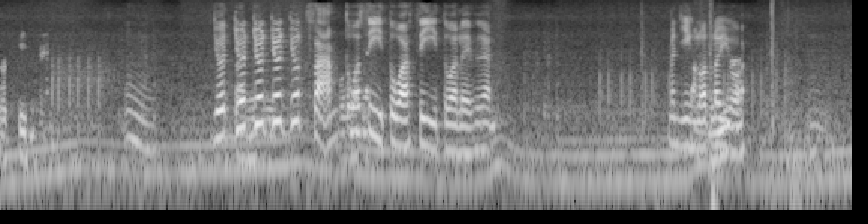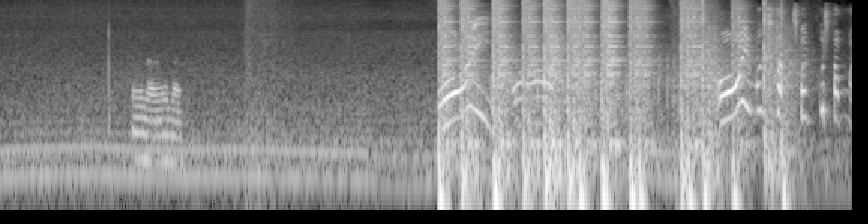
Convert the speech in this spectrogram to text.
รถติดไปอืมหยุดหยุดหยุดหยุดหยุดสามตัวสี่ตัวสี่ตัวเลยเพื่อน มันยิงรถเราอยู่อะอืมไม่เป็นไรไม่เป็นไรโอ้ย โอ้ยมึงขับชนกูทำไม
